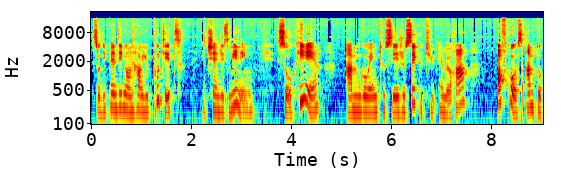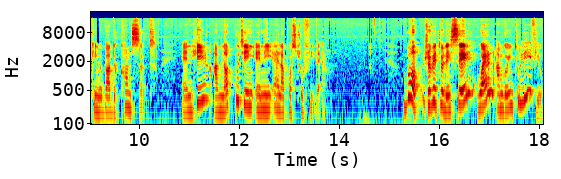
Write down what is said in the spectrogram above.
So depending on how you put it, it changes meaning. So here, I'm going to say, je sais que tu aimeras. Of course, I'm talking about the concert. And here, I'm not putting any L apostrophe there. Bon, je vais te laisser. Well, I'm going to leave you.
